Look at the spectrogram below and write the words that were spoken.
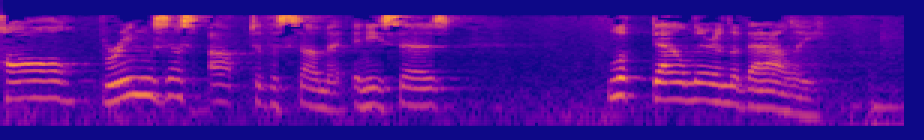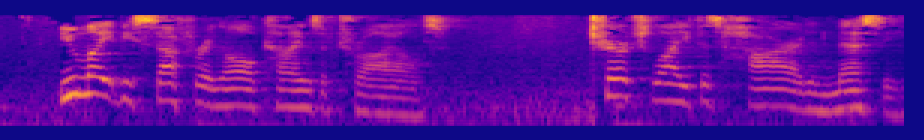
Paul brings us up to the summit and he says, Look down there in the valley. You might be suffering all kinds of trials. Church life is hard and messy.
